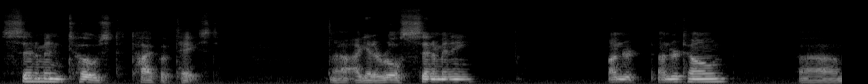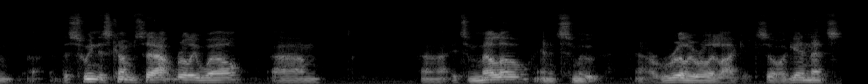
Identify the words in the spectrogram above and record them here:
cinnamon toast type of taste. Uh, I get a real cinnamony under, undertone. Um, the sweetness comes out really well. Um, uh, it's mellow and it's smooth. I really, really like it. So again, that's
